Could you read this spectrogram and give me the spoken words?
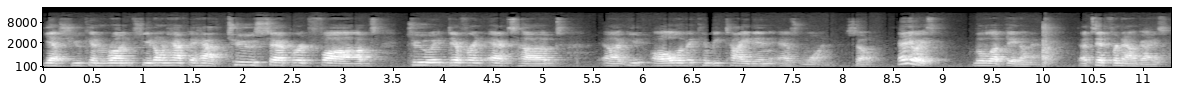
yes, you can run. So you don't have to have two separate fobs, two different X hubs. Uh, you, all of it can be tied in as one. So anyways, little update on that. That's it for now, guys.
